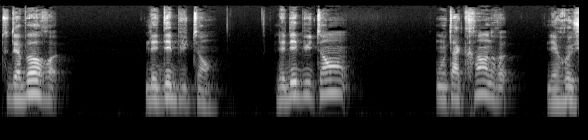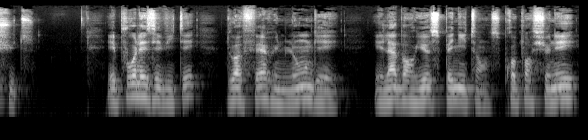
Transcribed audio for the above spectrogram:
Tout d'abord, les débutants. Les débutants ont à craindre les rechutes, et pour les éviter, doivent faire une longue et, laborieuse pénitence, proportionnée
